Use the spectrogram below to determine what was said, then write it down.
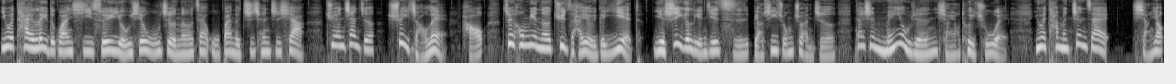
因为太累的关系，所以有一些舞者呢，在舞伴的支撑之下，居然站着睡着嘞。好，最后面呢，句子还有一个 yet，也是一个连接词，表示一种转折，但是没有人想要退出诶，因为他们正在。想要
